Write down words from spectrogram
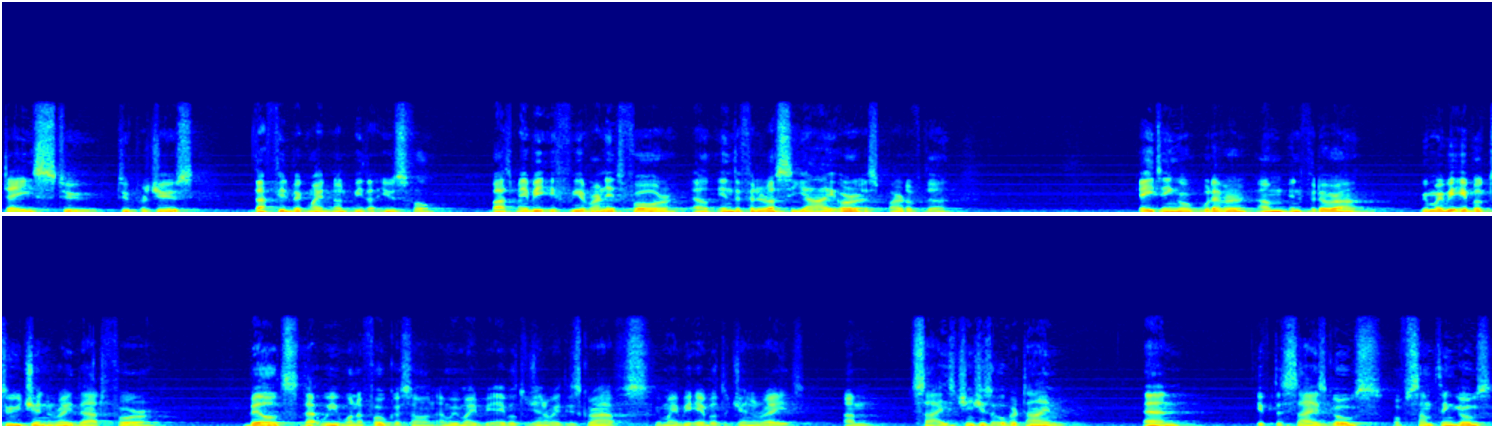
days to to produce. That feedback might not be that useful. But maybe if we run it for uh, in the Fedora CI or as part of the gating or whatever um, in Fedora, we might be able to generate that for builds that we want to focus on. And we might be able to generate these graphs. We might be able to generate um, size changes over time. And if the size goes, if something goes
